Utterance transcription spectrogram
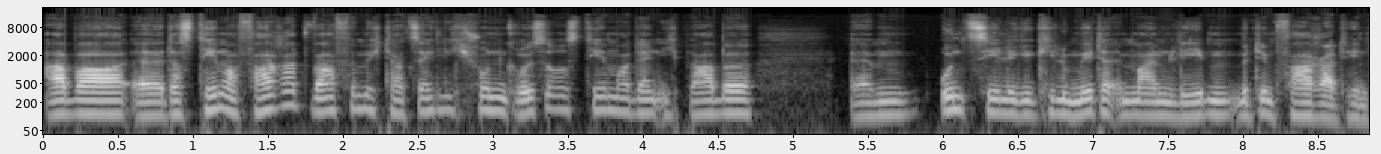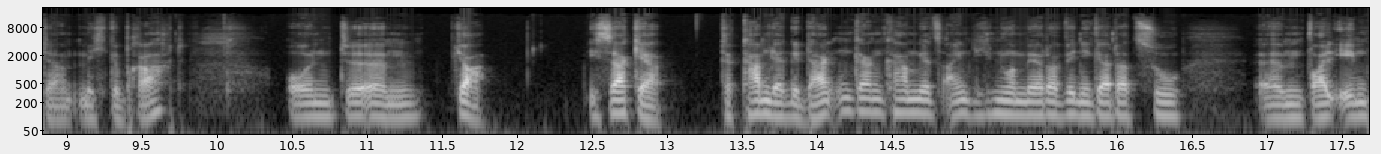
Aber äh, das Thema Fahrrad war für mich tatsächlich schon ein größeres Thema, denn ich habe ähm, unzählige Kilometer in meinem Leben mit dem Fahrrad hinter mich gebracht. Und ähm, ja, ich sag ja, da kam der Gedankengang, kam jetzt eigentlich nur mehr oder weniger dazu, ähm, weil eben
